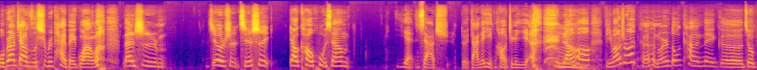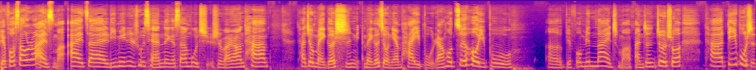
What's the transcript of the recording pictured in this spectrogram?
我不知道这样子是不是太悲观了，但是就是其实是要靠互相演下去。对，打个引号，这个演。然后，比方说，可能很多人都看那个就《Before Sunrise》嘛，《爱在黎明日出前》那个三部曲是吧？然后他他就每隔十年、每隔九年拍一部，然后最后一部。呃，Before Midnight 嘛，反正就是说，他第一部是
